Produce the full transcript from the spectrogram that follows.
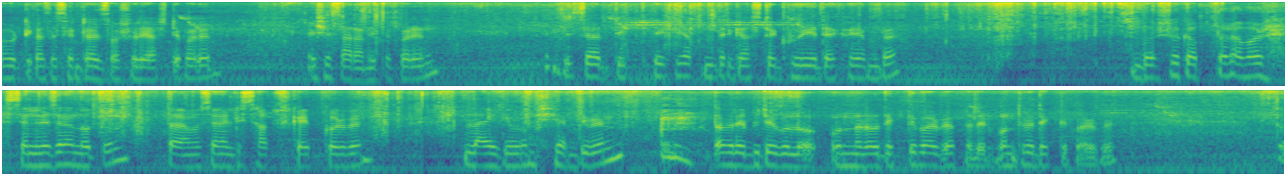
হর্টিকালচার সেন্টার যশোরে আসতে পারেন, এসে চারা নিতে পারেন। যে চারদিক থেকে আপনাদের গাছটা ঘুরিয়ে দেখাই আমরা। দর্শক, আপনারা আমার চ্যানেলে যারা নতুন, তারা আমার চ্যানেলটি সাবস্ক্রাইব করবেন, লাইক এবং শেয়ার দিবেন। তাহলে ভিডিওগুলো অন্যরাও দেখতে পারবে, আপনাদের বন্ধুরা দেখতে পারবে। তো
